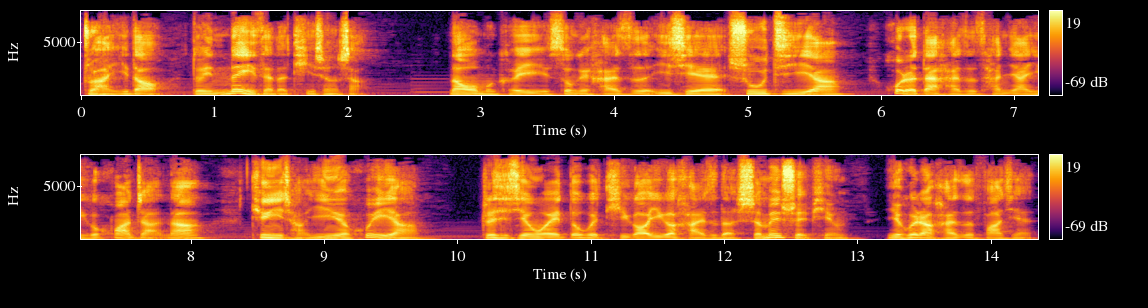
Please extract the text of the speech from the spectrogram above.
转移到对内在的提升上。那我们可以送给孩子一些书籍呀，或者带孩子参加一个画展呐，听一场音乐会呀，这些行为都会提高一个孩子的审美水平。也会让孩子发现，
